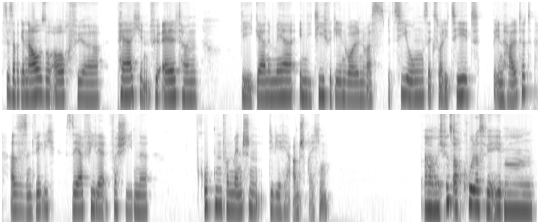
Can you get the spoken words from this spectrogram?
Es ist aber genauso auch für Pärchen, für Eltern, die gerne mehr in die Tiefe gehen wollen, was Beziehung, Sexualität beinhaltet. Also es sind wirklich sehr viele verschiedene Gruppen von Menschen, die wir hier ansprechen. Ähm, ich finde es auch cool, dass wir eben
